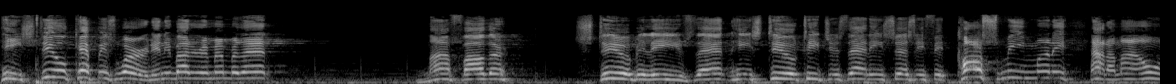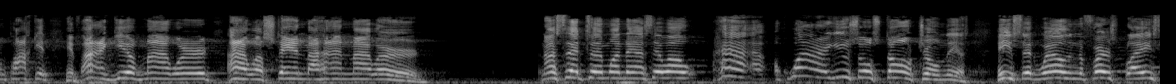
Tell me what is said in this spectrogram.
he still kept his word. Anybody remember that? My father still believes that, and he still teaches that. He says, if it costs me money out of my own pocket, if I give my word, I will stand behind my word. And I said to him one day, I said, well, how, why are you so staunch on this? He said, well, in the first place,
